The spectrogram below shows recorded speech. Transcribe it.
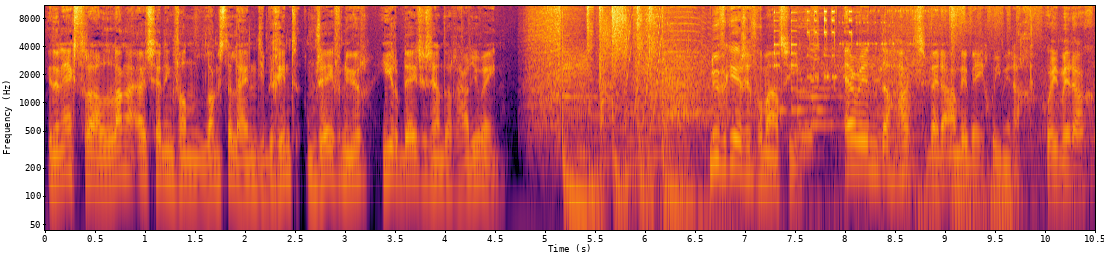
in een extra lange uitzending van Langs de Lijn. Die begint om 7 uur hier op deze zender Radio 1. Nu verkeersinformatie. Erin de Hart bij de ANWB. Goedemiddag. Goedemiddag.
